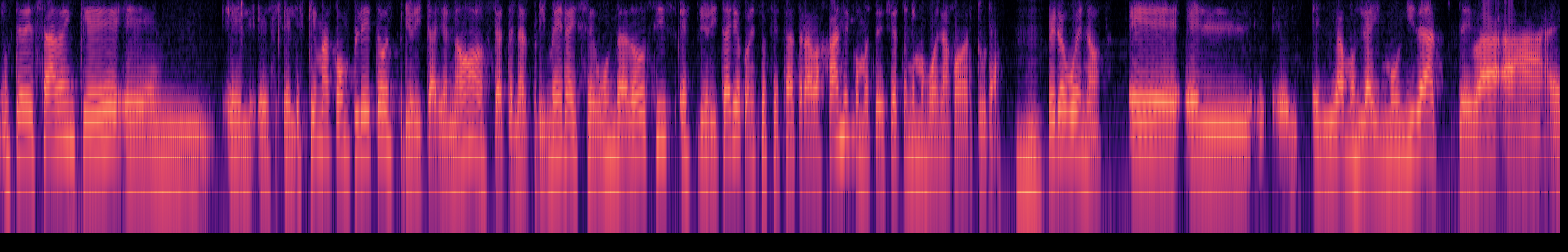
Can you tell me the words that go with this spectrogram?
ustedes saben que eh, el, esquema completo es prioritario, ¿no? O sea, tener primera y segunda dosis es prioritario, con eso se está trabajando y como te decía, tenemos buena cobertura. Pero bueno, eh, el, digamos, la inmunidad se va a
